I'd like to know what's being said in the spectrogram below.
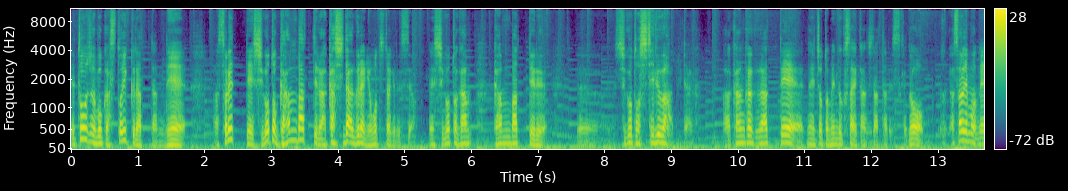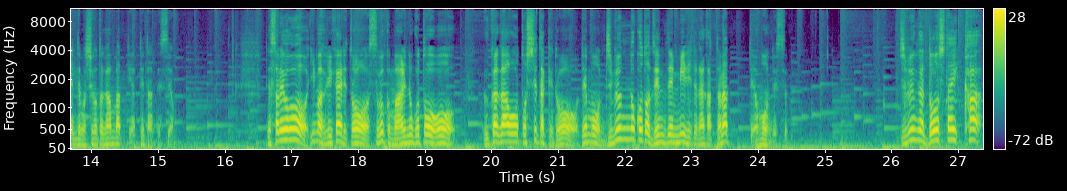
で当時の僕はストイックだったんでそれって仕事頑張ってる証だぐらいに思ってたわけですよ。仕事がん頑張ってる、仕事してるわみたいな感覚があって、ね、ちょっとめんどくさい感じだったですけど、それでもね、でも仕事頑張ってやってたんですよ。で、それを今振り返ると、すごく周りのことを伺おうとしてたけど、でも自分のこと全然見れてなかったなって思うんです。自分がどうしたいか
